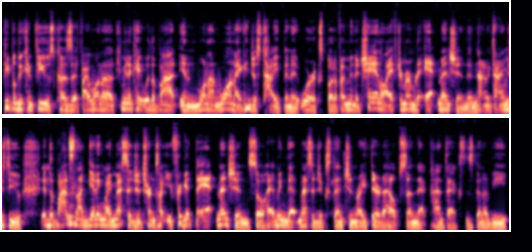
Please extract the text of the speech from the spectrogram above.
people get confused because if I want to communicate with a bot in one on one, I can just type and it works. But if I'm in a channel, I have to remember to at mention. And how many times do you, if the bot's not getting my message, it turns out you forget the at mention. So having that message extension right there to help send that context is going to be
